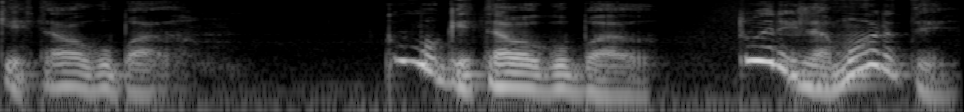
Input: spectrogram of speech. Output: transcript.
que estaba ocupado. ¿Cómo que estaba ocupado? Eres la muerte.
